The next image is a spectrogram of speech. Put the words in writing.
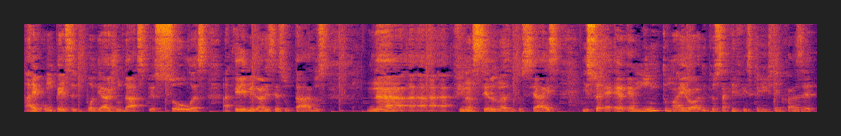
a recompensa de poder ajudar as pessoas a terem melhores resultados na, a, a, financeiros nas redes sociais, isso é, é, é muito maior do que o sacrifício que a gente tem que fazer.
